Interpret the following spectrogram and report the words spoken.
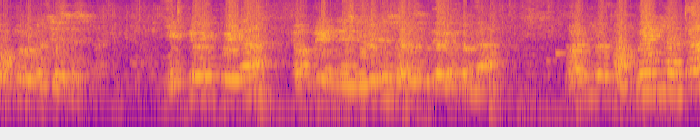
కంపెనీ వచ్చేసేసారు ఎక్కడికి పోయినా కంప్లైంట్ నేను యూనియన్ సర్వీస్ జరుగుతున్నా వాటిలో కంప్లైంట్లు అంతా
